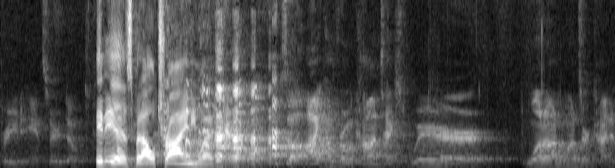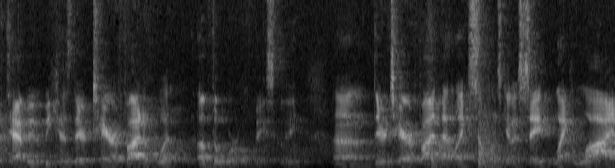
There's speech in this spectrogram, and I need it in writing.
for you to answer, don't. It is, but I'll try anyway. So, I come from a context where one-on-ones are kind of taboo because they're terrified of what of the world, basically. Um, they're terrified that like someone's gonna say like lie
